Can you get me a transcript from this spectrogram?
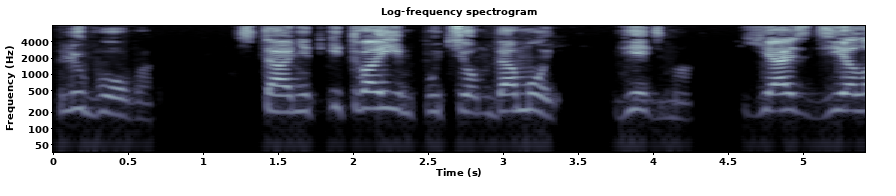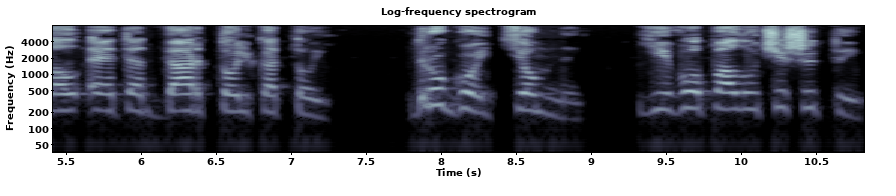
любого, станет и твоим путем домой, ведьма. Я сделал этот дар только той, другой темной. Его получишь и ты.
